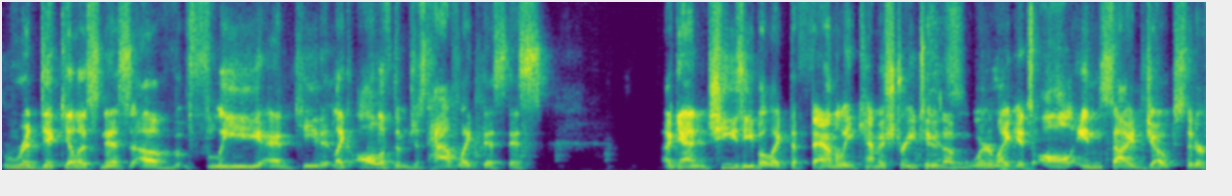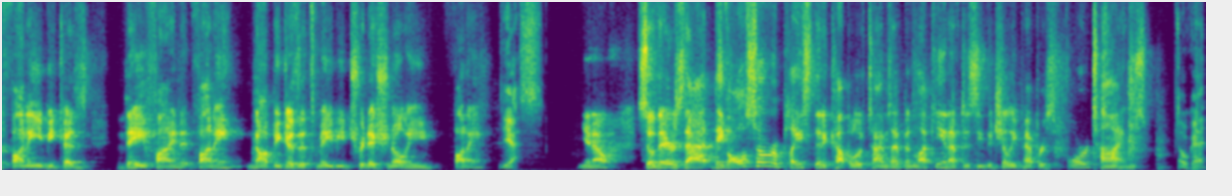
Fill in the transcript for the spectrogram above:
ridiculousness of Flea and Kiedis. Like all of them just have like this this again cheesy but like the family chemistry to Yes. them where like it's all inside jokes that are funny because they find it funny not because it's maybe traditionally funny Yes. You know? So there's that. They've also replaced it a couple of times. I've been lucky enough to see the chili peppers four times. Okay.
